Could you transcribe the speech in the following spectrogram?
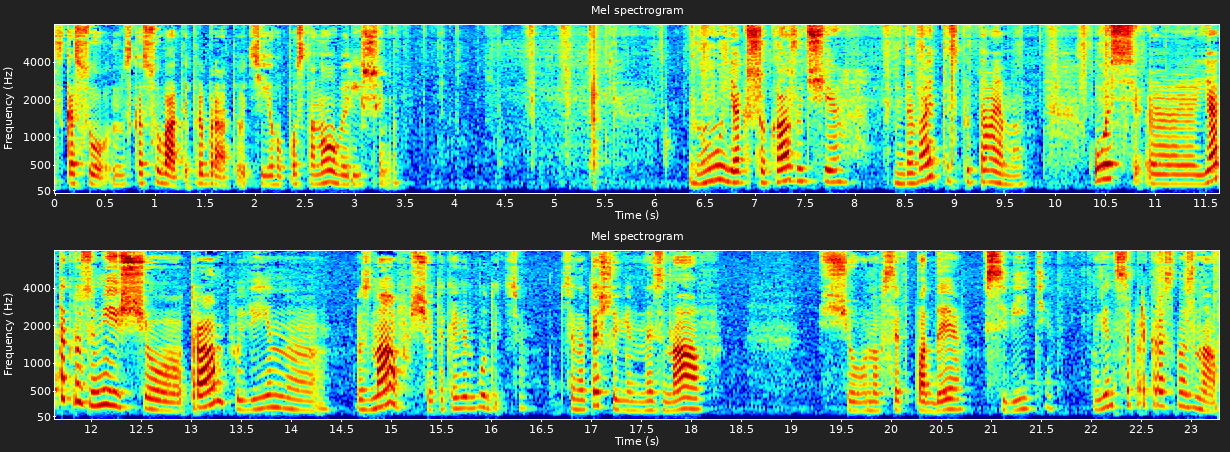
скасу- скасувати, прибрати оці його постанови, рішення. Ну, якщо кажучи, давайте спитаємо. Ось е, я так розумію, що Трамп він е, знав, що таке відбудеться. Це не те, що він не знав, що воно все впаде в світі. Він це прекрасно знав.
